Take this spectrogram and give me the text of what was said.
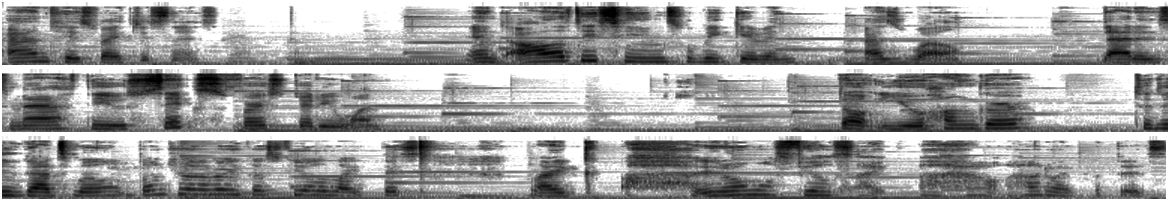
and his righteousness. And all of these things will be given as well. That is Matthew 6 verse 31. Don't you hunger to do God's will? Don't you ever just feel like this? Like uh, it almost feels like uh, how how do I put this?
